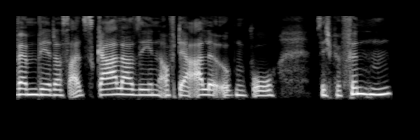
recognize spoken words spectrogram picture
wenn wir das als Skala sehen, auf der alle irgendwo sich befinden.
